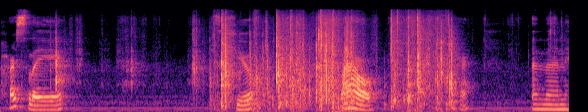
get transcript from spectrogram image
parsley. It's cute. Wow. Okay. And then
